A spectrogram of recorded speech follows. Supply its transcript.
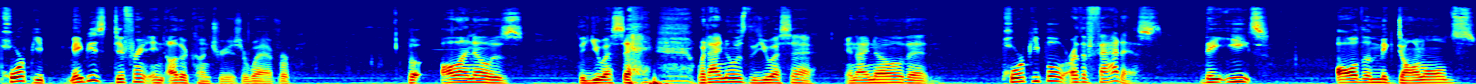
poor people? Maybe it's different in other countries or whatever. But all I know is the USA. what I know is the USA, and I know that poor people are the fattest. They eat all the McDonald's.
